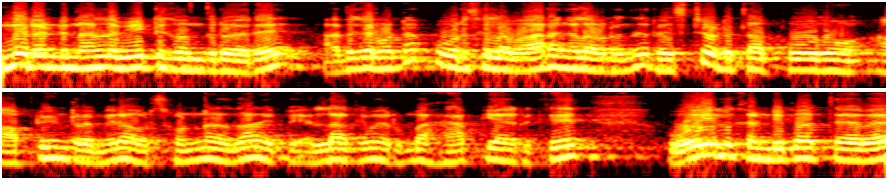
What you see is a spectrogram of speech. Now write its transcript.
இன்னும் ரெண்டு நாளில் வீட்டுக்கு வந்துடுவார் அதுக்கப்புறமேட்டா ஒரு சில வாரங்கள் அவர் வந்து ரெஸ்ட் எடுத்தால் போதும் அப்படின்ற மாரி அவர் சொன்னது தான் இப்போ எல்லாருக்குமே ரொம்ப ஹாப்பியாக இருக்குது ஓய்வு கண்டிப்பாக தேவை.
